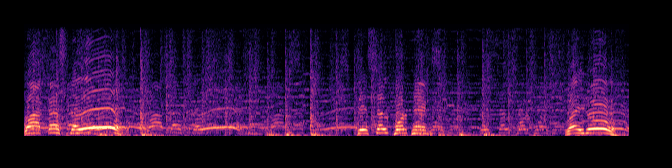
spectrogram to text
વાકસ દવે special for thanks special for thanks દુનિયા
